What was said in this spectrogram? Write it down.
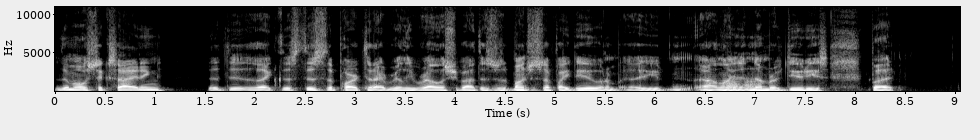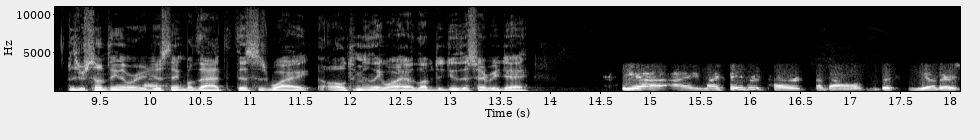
the most exciting? That like this, this is the part that I really relish about this. There's a bunch of stuff I do, and uh, you outline a number of duties, but is there something where you just think, well, that this is why ultimately why I love to do this every day? Yeah, I my favorite part about this, you know, there's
